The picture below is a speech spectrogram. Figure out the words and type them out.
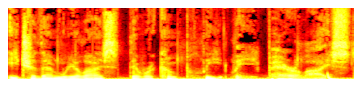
each of them realized they were completely paralyzed.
